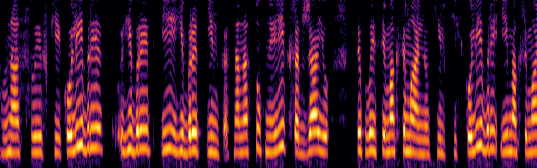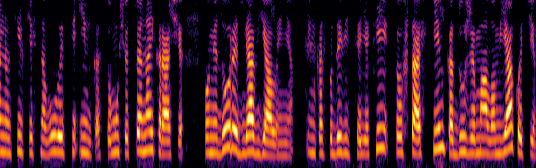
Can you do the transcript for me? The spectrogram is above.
в нас сливки колібрі гібрид і гібрид інкас. На наступний рік саджаю в теплиці максимальну кількість колібрі і максимальну кількість на вулиці інкас, тому що це найкращі помідори для в'ялення. Інкас, подивіться, який товста стінка, дуже мало м'якоті.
